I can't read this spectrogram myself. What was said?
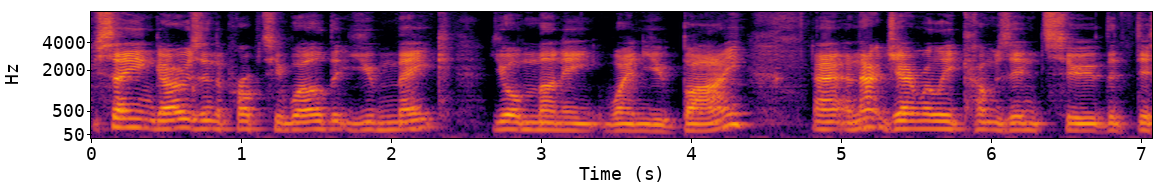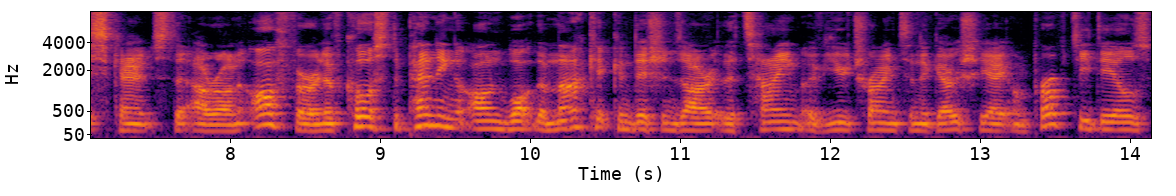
saying goes in the property world that you make your money when you buy. Uh, and that generally comes into the discounts that are on offer. And of course, depending on what the market conditions are at the time of you trying to negotiate on property deals,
